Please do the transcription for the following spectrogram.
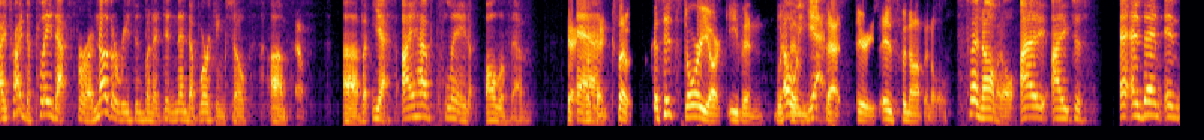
I, I tried to play that for another reason, but it didn't end up working. So. Um. Yeah. Uh. But yes, I have played all of them. Okay. And okay. So. Because his story arc, even oh, within oh, yes. that series, is phenomenal. Phenomenal. I I just and, and then and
